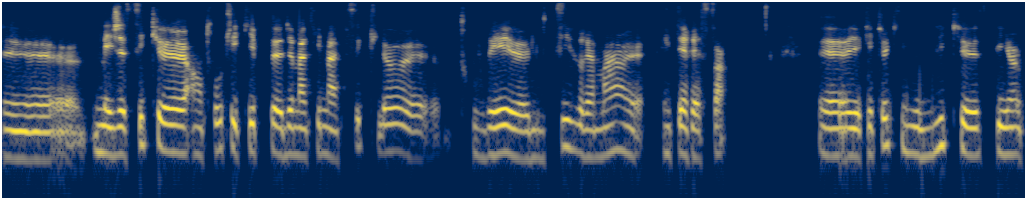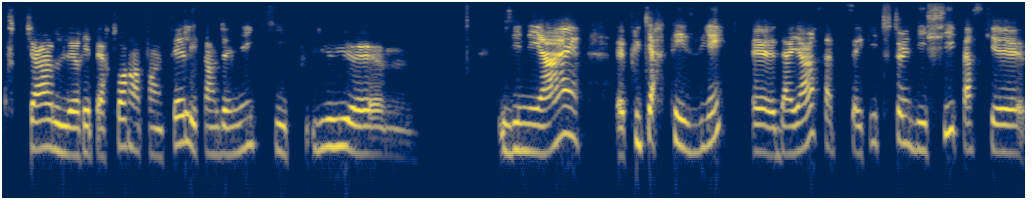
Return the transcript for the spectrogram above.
Euh, mais je sais que, entre autres, l'équipe de mathématiques là, euh, trouvait l'outil vraiment intéressant. Il y a quelqu'un qui nous dit que c'est un coup de cœur, le répertoire en tant que tel, étant donné qu'il est plus linéaire, euh, plus cartésien. Euh, d'ailleurs, ça, a été tout un défi parce que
